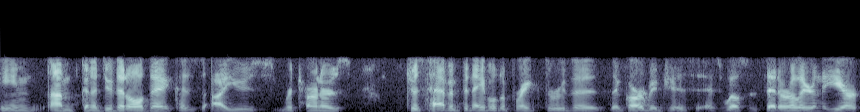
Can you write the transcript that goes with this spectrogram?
team, I'm going to do that all day because IU's returners just haven't been able to break through the the garbage, as as Wilson said earlier in the year.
